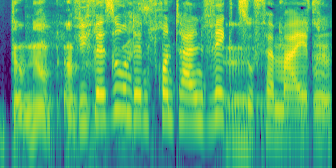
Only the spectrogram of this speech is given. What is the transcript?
Wir versuchen den frontalen Weg zu vermeiden.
